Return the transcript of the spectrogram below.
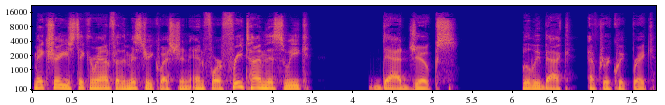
Make sure you stick around for the mystery question and for free time this week, dad jokes. We'll be back after a quick break.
